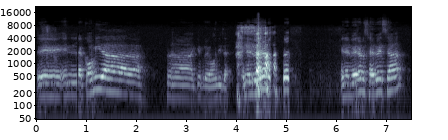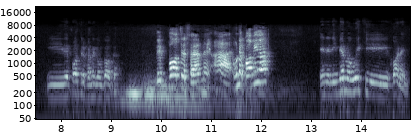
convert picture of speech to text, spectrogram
Eh, en la comida... Ah, qué preguntita. En el verano En el verano cerveza y de postre fernet con coca. De postre fernet. Ah, ¿una comida? En el invierno whisky honey.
